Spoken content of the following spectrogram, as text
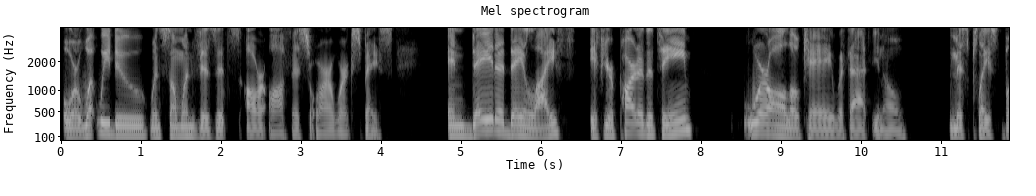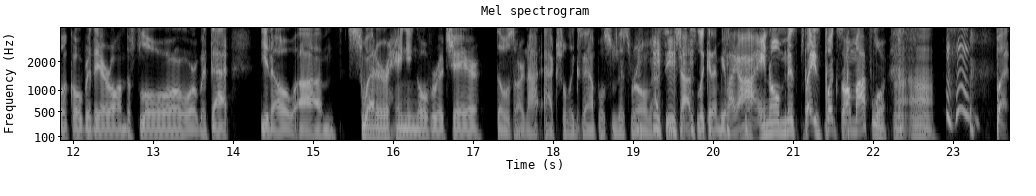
or what we do when someone visits our office or our workspace. In day to day life, if you're part of the team, we're all okay with that, you know, misplaced book over there on the floor or with that, you know, um, sweater hanging over a chair. Those are not actual examples from this room. I see Josh looking at me like, ah, ain't no misplaced books on my floor. Uh-uh. But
